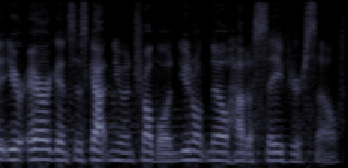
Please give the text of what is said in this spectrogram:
that your arrogance has gotten you in trouble and you don't know how to save yourself.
